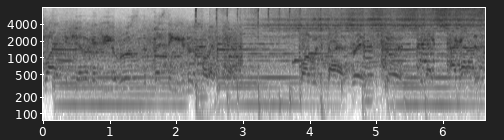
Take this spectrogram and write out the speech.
why if you ever get Hugo Bruce, the best thing you can do is collect One with style, great. So I got this.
